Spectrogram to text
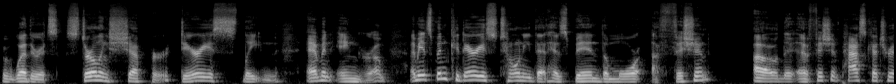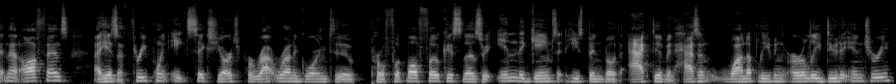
but whether it's Sterling Shepard, Darius Slayton, Evan Engram, I mean, it's been Kadarius Toney that has been the more efficient uh, the efficient pass catcher in that offense. Uh, he has a 3.86 yards per route run according to Pro Football Focus. Those are in the games that he's been both active and hasn't wound up leaving early due to injury.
